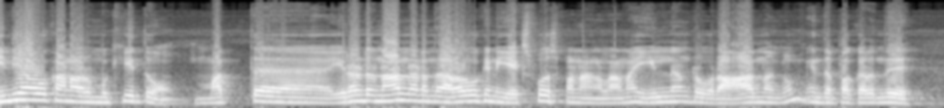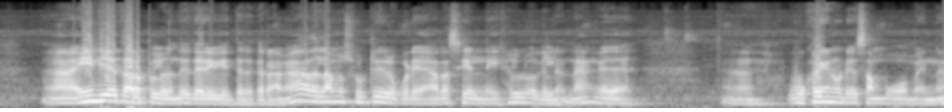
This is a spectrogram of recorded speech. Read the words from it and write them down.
இந்தியாவுக்கான ஒரு முக்கியத்துவம் மற்ற இரண்டு நாள் நடந்த அளவுக்கு நீங்கள் எக்ஸ்போஸ் பண்ணாங்களான்னா இல்லைன்ற ஒரு ஆதங்கம் இந்த பக்கம் இருந்து இந்திய தரப்பில் இருந்து தெரிவித்திருக்கிறாங்க. அது இல்லாமல் சுற்றி இருக்கக்கூடிய அரசியல் நிகழ்வுகள் என்ன? அங்கே உக்ரைனுடைய சம்பவம் என்ன?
